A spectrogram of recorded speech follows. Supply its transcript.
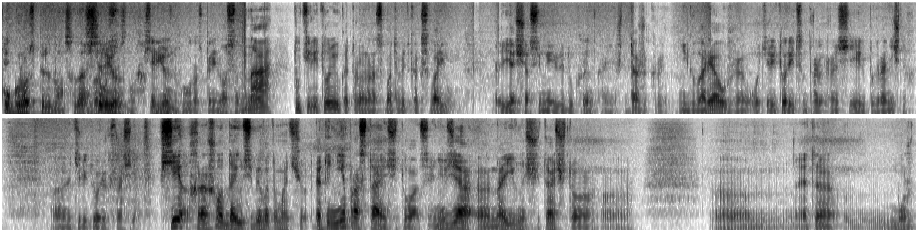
Э, угроз переноса, да, угроз, серьезных. Серьезных угроз переноса на ту территорию, которую он рассматривает как свою. Я сейчас имею в виду Крым, конечно, даже Крым, не говоря уже о территории Центральной России и пограничных э, территориях с Россией. Все хорошо отдают себе в этом отчет. Это непростая ситуация. Нельзя э, наивно считать, что э, это может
